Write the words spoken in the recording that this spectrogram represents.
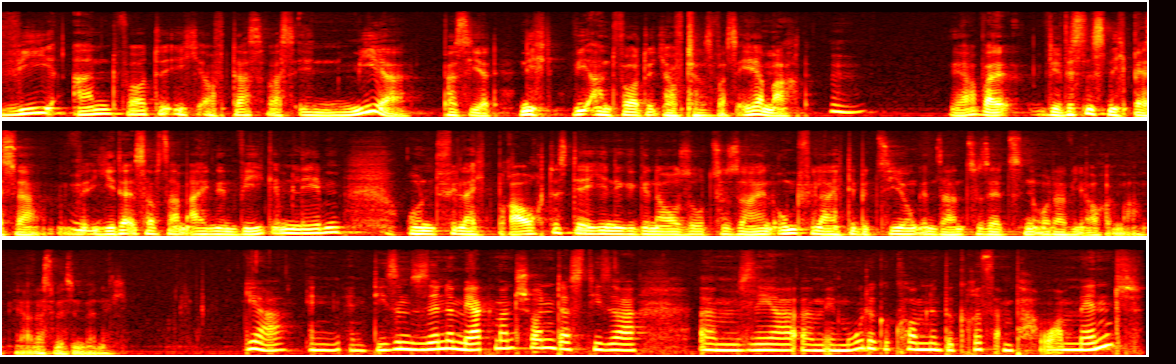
wie antworte ich auf das, was in mir passiert. Nicht, wie antworte ich auf das, was er macht. Mhm. Ja, weil wir wissen es nicht besser. Jeder ist auf seinem eigenen Weg im Leben und vielleicht braucht es derjenige genau so zu sein, um vielleicht die Beziehung in Sand zu setzen oder wie auch immer. Ja, das wissen wir nicht. Ja, in, in diesem Sinne merkt man schon, dass dieser ähm, sehr ähm, in Mode gekommene Begriff Empowerment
